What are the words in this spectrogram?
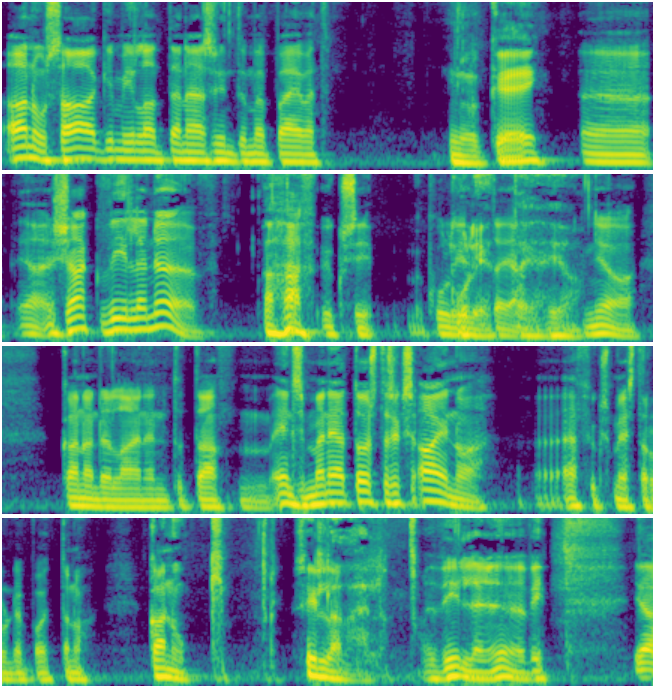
Anu Saagimilla on tänään syntymäpäivät. Okei. Okay. Öö, ja Jacques Villeneuve, Aha. F1-kuljettaja. Kuljettaja, joo. joo. Kanadalainen tota, mm, ensimmäinen ja toistaiseksi ainoa ö, F1-mestaruuden voittanut kanukki. Sillä lailla. Villeneuve. Ja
